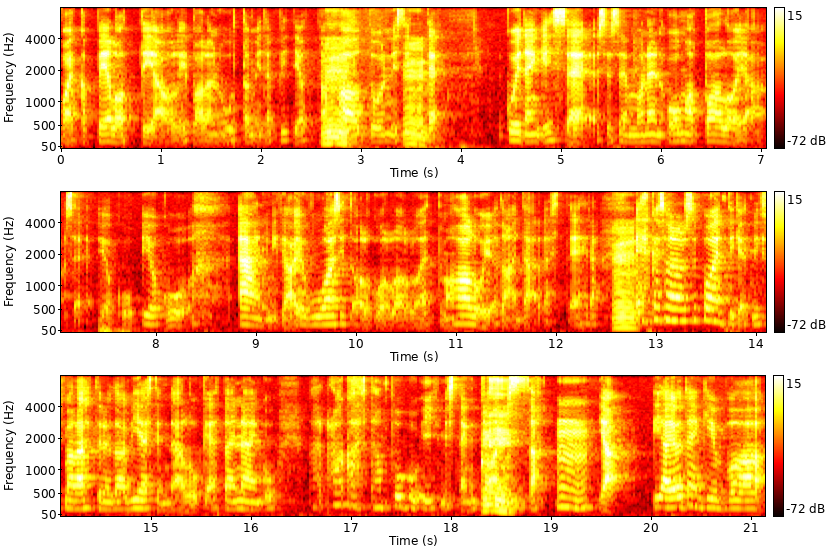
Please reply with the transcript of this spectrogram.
vaikka pelotti ja oli paljon uutta, mitä piti ottaa mm. haltuun, niin mm. sitten kuitenkin se, se semmoinen oma palo ja se joku, joku ääni, mikä on jo vuositolkulla ollut, että mä haluan jotain tällaista tehdä. Mm. Ehkä se on ollut se pointtikin, että miksi mä lähtenyt jotain viestintää lukea tai näin, kun mä rakastan puhua ihmisten niin. kanssa. Niin. Ja, ja jotenkin vaan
